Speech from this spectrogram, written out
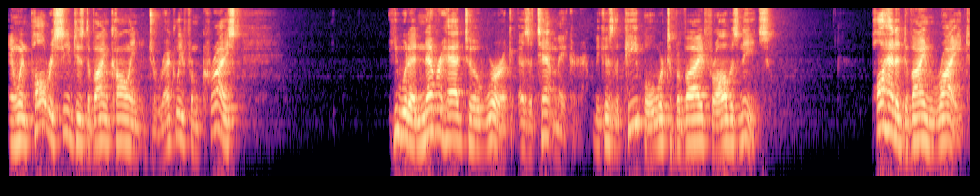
And when Paul received his divine calling directly from Christ, he would have never had to work as a tent maker because the people were to provide for all of his needs. Paul had a divine right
